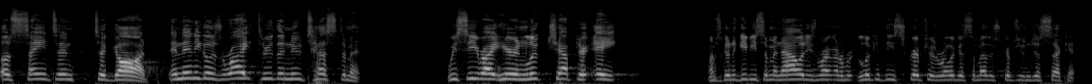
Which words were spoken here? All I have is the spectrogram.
of Satan to God. And then he goes right through the New Testament. We see right here in Luke chapter 8, I'm just going to give you some analogies. We're going to look at these scriptures. We're going to look at some other scriptures in just a second.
